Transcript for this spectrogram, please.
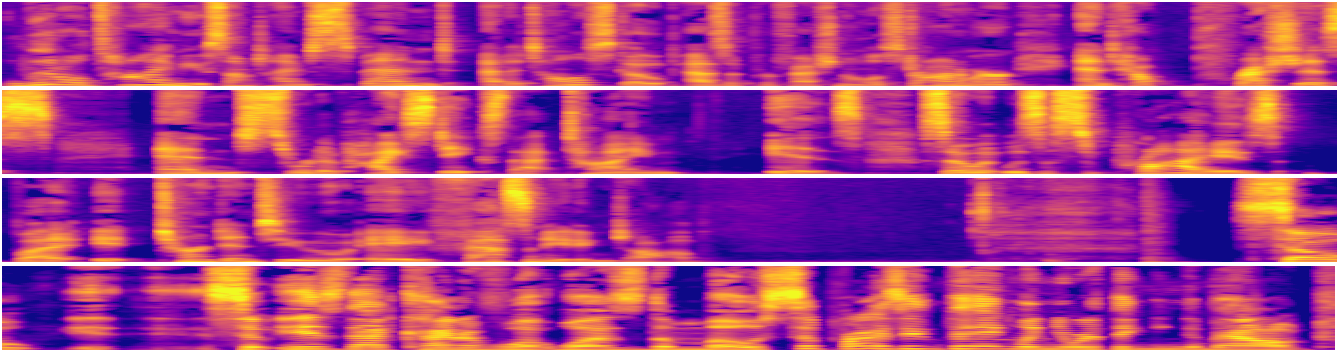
little time you sometimes spend at a telescope as a professional astronomer and how precious and sort of high stakes that time is. So it was a surprise, but it turned into a fascinating job. So, so is that kind of what was the most surprising thing when you were thinking about,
